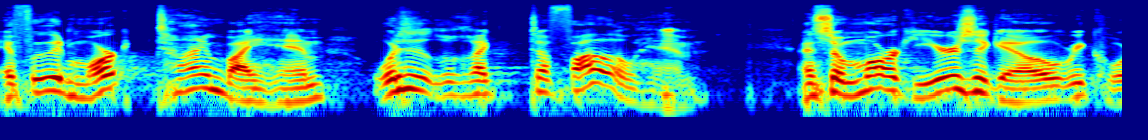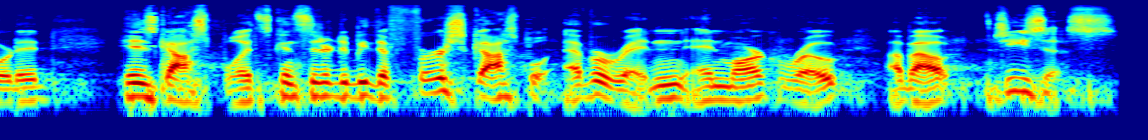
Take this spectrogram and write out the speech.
if we would mark time by him, what does it look like to follow him? And so Mark, years ago, recorded his gospel. It's considered to be the first gospel ever written, and Mark wrote about Jesus.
